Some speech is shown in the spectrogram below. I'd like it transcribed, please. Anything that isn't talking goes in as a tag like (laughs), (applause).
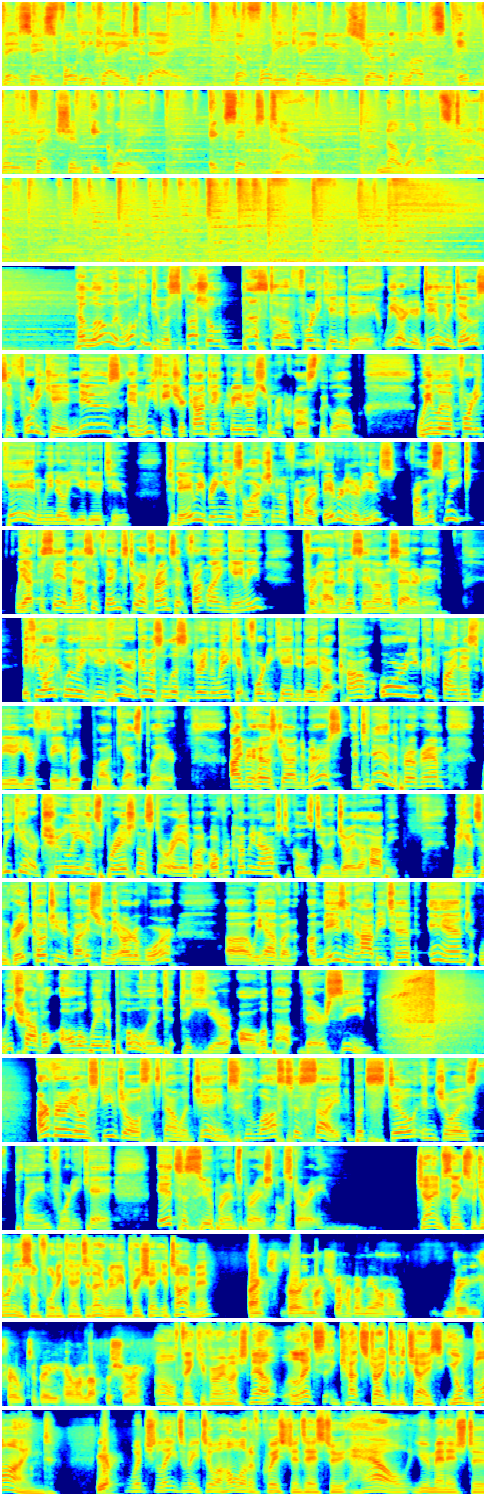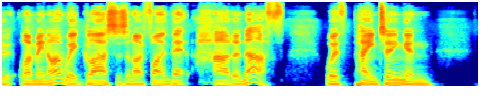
This is 40K Today, the 40K news show that loves every faction equally, except Tau. No one loves Tau. Hello and welcome to a special Best of 40K Today. We are your daily dose of 40K news and we feature content creators from across the globe. We live 40K and we know you do too. Today we bring you a selection from our favorite interviews from this week. We have to say a massive thanks to our friends at Frontline Gaming for having us in on a Saturday. If you like what you hear, give us a listen during the week at 40ktoday.com or you can find us via your favorite podcast player. I'm your host, John Damaris, and today on the program, we get a truly inspirational story about overcoming obstacles to enjoy the hobby. We get some great coaching advice from the Art of War. Uh, we have an amazing hobby tip, and we travel all the way to Poland to hear all about their scene. Our very own Steve Joel sits down with James, who lost his sight but still enjoys playing 40K. It's a super inspirational story. James, thanks for joining us on 40K today. Really appreciate your time, man. Thanks very much for having me on. I'm really thrilled to be here. I love the show. Oh, thank you very much. Now, let's cut straight to the chase. You're blind. Yep. Which leads me to a whole lot of questions as to how you managed to. I mean, I wear glasses and I find that hard enough with painting and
